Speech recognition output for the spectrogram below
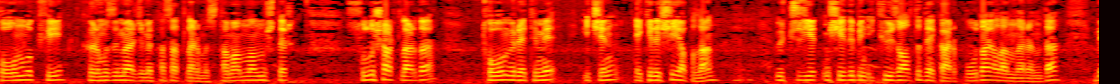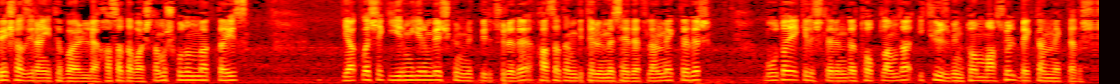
tohumluk fi, kırmızı mercimek hasatlarımız tamamlanmıştır. Sulu şartlarda tohum üretimi için ekilişi yapılan 377.206 dekar buğday alanlarında 5 Haziran itibariyle hasada başlamış bulunmaktayız. Yaklaşık 20-25 günlük bir sürede hasadın bitirilmesi hedeflenmektedir. Buğday ekilişlerinde toplamda 200 bin ton mahsul beklenmektedir.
